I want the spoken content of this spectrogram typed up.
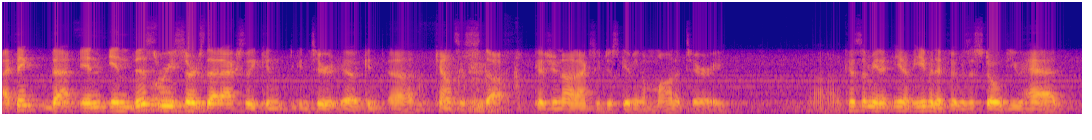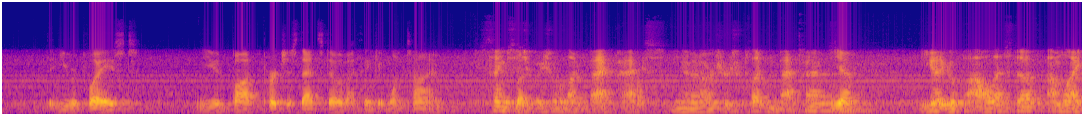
I think that in, in this research that actually can, can, uh, can uh, counts as stuff because you're not actually just giving a monetary. Because I mean, you know, even if it was a stove you had that you replaced, you had bought purchased that stove. I think at one time. Same But- situation with like backpacks. You know, in our church, collecting backpacks. Yeah, You got to go buy all that stuff. I'm like,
